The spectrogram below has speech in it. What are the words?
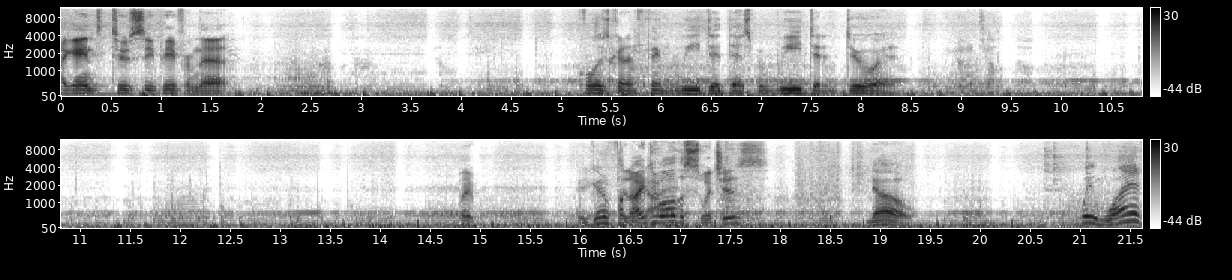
I gained two CP from that. Fuller's gonna think we did this, but we didn't do it. Wait, Are you gonna fucking did I do all the switches? No. Wait, what?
